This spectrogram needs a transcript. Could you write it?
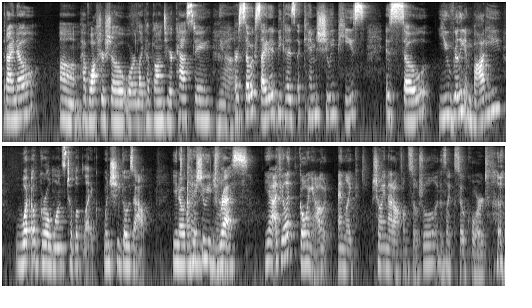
that I know um, have watched your show or like have gone to your casting Yeah. are so excited because a Kim Shui piece is so, you really embody what a girl wants to look like when she goes out. You know, can think- Shui yeah. dress. Yeah, I feel like going out and like showing that off on social is mm-hmm. like so core to the,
